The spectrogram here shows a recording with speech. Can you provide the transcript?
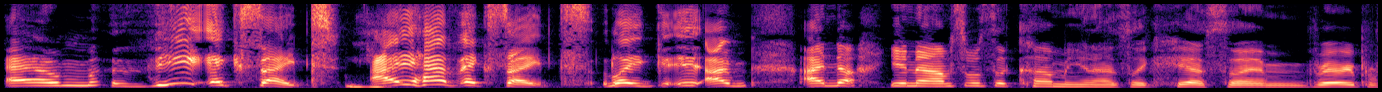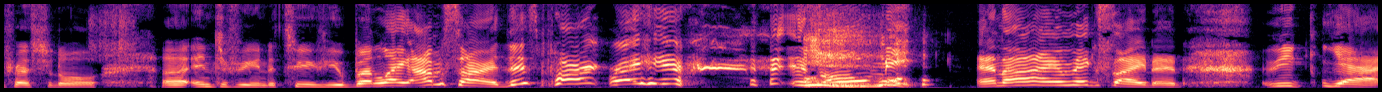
am the excite. I have excite. Like I'm, I know, you know, I'm supposed to come and you know, I was like, yes, I'm very professional uh, interviewing the two of you, but like, I'm sorry, this part right here is all me, and I am excited. Yeah,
